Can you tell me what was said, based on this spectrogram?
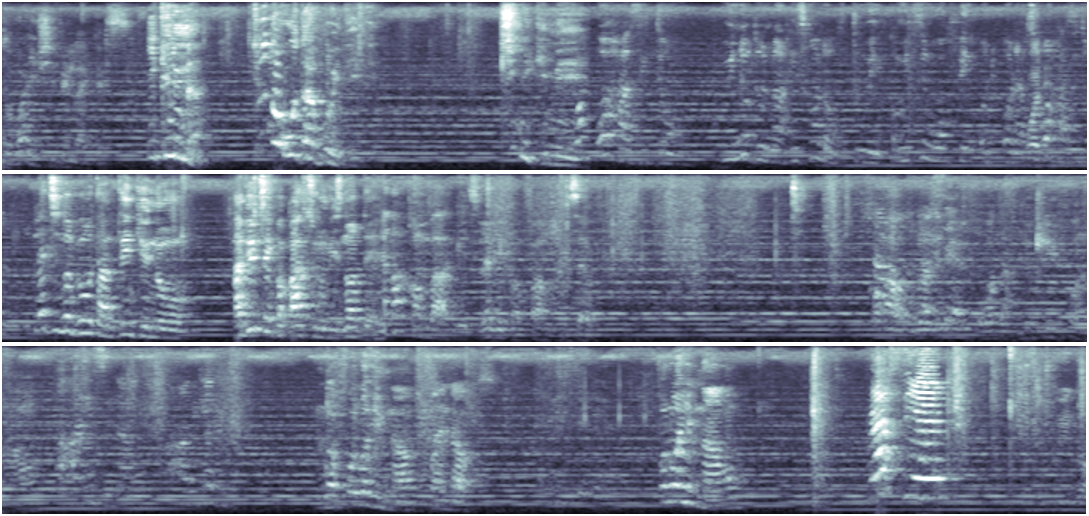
so why are you shivering like this? Ikenna, do you know what that boy did? Chineke me. What, what has he done? We know do Donna, he's fond of doing, committing one thing or the other. So What? what has he done again? Let it not be what I'm thinking no. Have you checked Papa's room? He's not there. He has not come back. Wait, let me confirm myself. Somehow, to not even for what I'm looking for You down. Follow him now to find out. Follow him now. Gracias. Where you go?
